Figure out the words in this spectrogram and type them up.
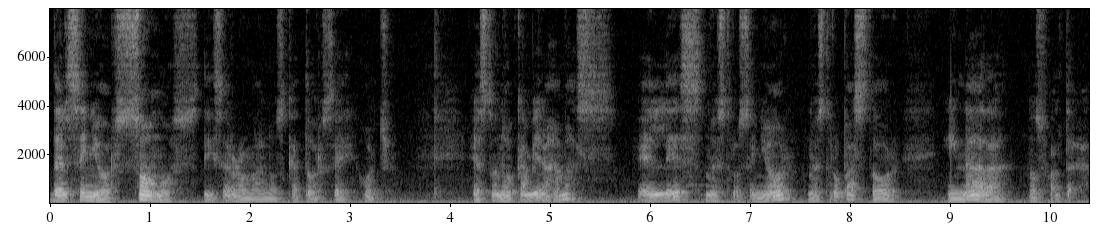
del Señor somos, dice Romanos 14, 8. Esto no cambiará jamás. Él es nuestro Señor, nuestro pastor, y nada nos faltará.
